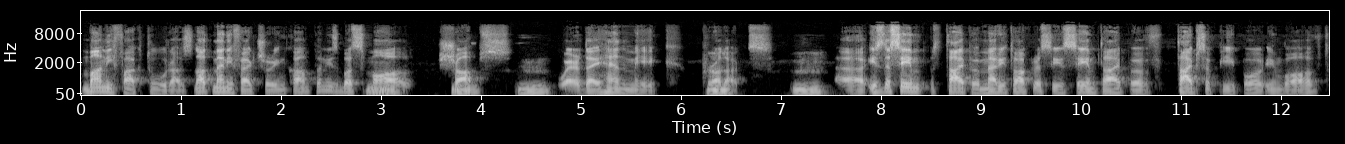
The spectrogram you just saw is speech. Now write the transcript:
manufacturers, not manufacturing companies, but small shops Mhm, where they hand make products mhm. uh, is the same type of meritocracy, same type of types of people involved,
